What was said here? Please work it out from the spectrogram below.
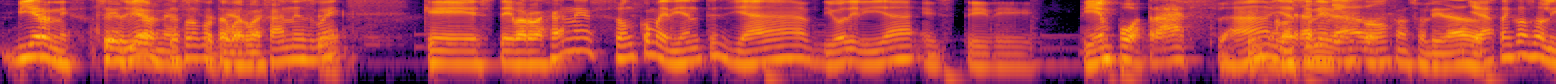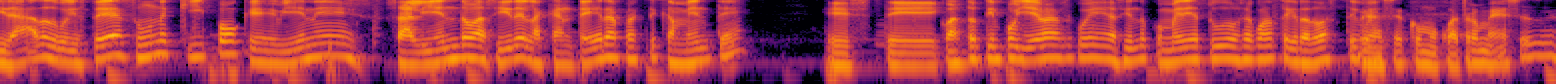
viernes. Ustedes el viernes, viernes, ustedes fueron contra viernes, Barbajanes, sí. güey. Que este, Barbajanes son comediantes ya, yo diría, este, de tiempo atrás. Sí, ya, consolidados, tiempo. consolidados. ya están consolidados, güey. Ustedes un equipo que viene saliendo así de la cantera prácticamente. Este, ¿cuánto tiempo llevas, güey, haciendo comedia tú? O sea, ¿cuándo te graduaste, güey? Hace como cuatro meses, güey.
